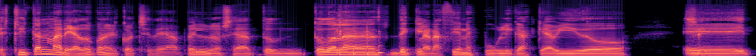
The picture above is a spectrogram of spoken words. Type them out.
estoy tan mareado con el coche de Apple, o sea, todas las declaraciones públicas que ha habido, eh,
